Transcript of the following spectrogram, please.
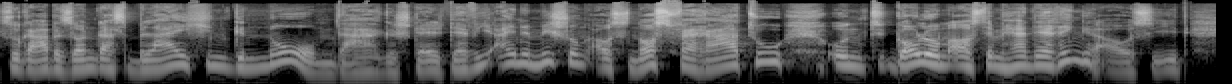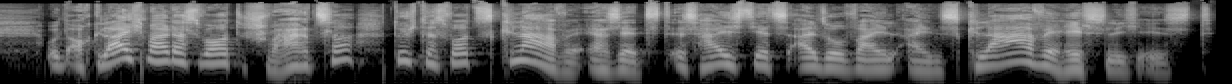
sogar besonders bleichen Gnom dargestellt, der wie eine Mischung aus Nosferatu und Gollum aus dem Herrn der Ringe aussieht und auch gleich mal das Wort schwarzer durch das Wort Sklave ersetzt. Es heißt jetzt also, weil ein Sklave hässlich ist.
